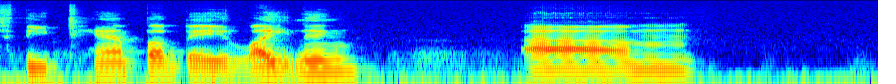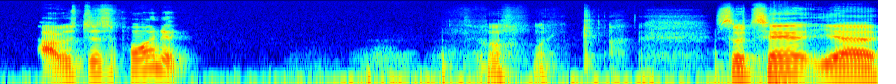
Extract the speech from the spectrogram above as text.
to the Tampa Bay Lightning. Um, I was disappointed. Oh my god. So Tam- yeah,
